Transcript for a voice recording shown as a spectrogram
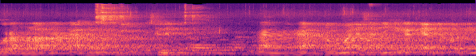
kurang olahraga kurang gerak kamu ada saat ini kakean apa ini?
